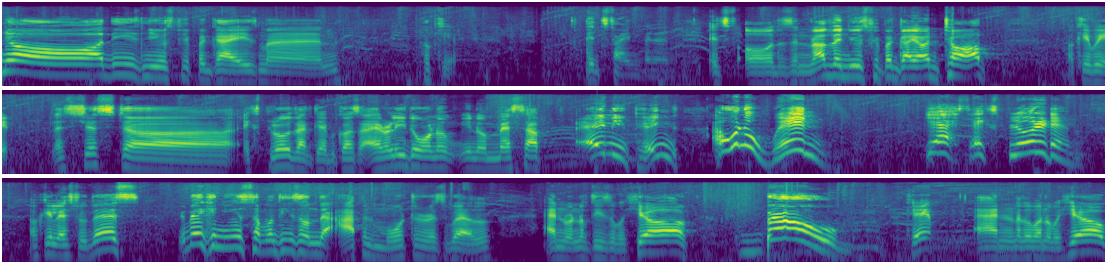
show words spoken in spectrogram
No, these newspaper guys, man. Okay, it's fine, Benin. It's oh, there's another newspaper guy on top. Okay, wait. Let's just uh, explode that guy because I really don't want to, you know, mess up anything. I want to win. Yes, I exploded him. Okay, let's do this. Maybe I can use some of these on the Apple mortar as well. And one of these over here. Boom! Okay, and another one over here.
